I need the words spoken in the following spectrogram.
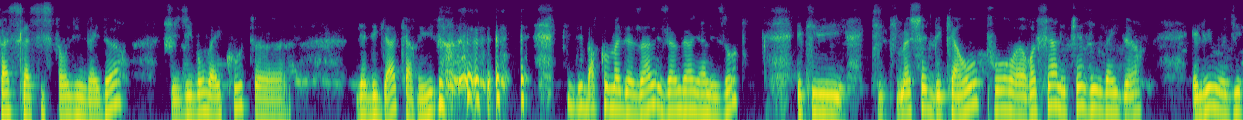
passe l'assistant d'Invader. Je lui dis, bon, bah écoute, il y a des gars qui arrivent, qui débarquent au magasin, les uns derrière les autres, et qui, qui, m'achètent des carreaux pour euh, refaire les pièces d'Invader. Et lui me dit,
